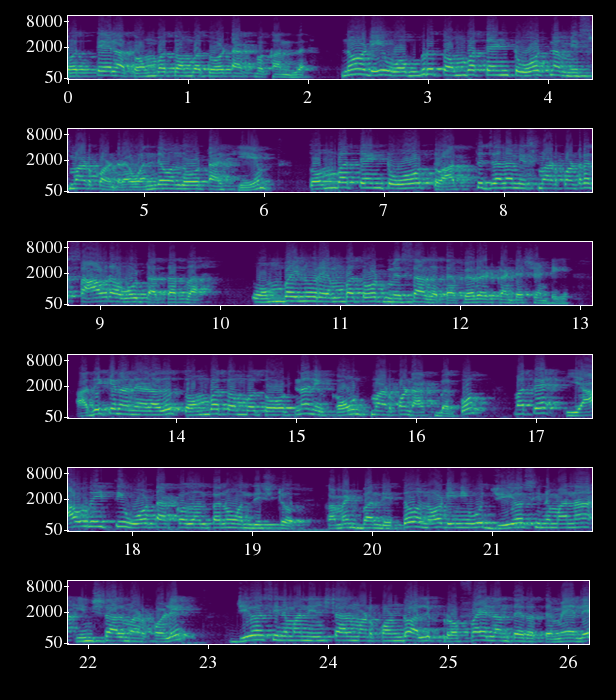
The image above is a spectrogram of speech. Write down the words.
ಗೊತ್ತೇ ಇಲ್ಲ ತೊಂಬತ್ತೊಂಬತ್ತು ಓಟ್ ಹಾಕ್ಬೇಕಂದ್ರೆ. ನೋಡಿ, ಒಬ್ರು ತೊಂಬತ್ತೆಂಟು ಓಟ್ನ ಮಿಸ್ ಮಾಡ್ಕೊಂಡ್ರೆ, ಒಂದೇ ಒಂದು ಓಟ್ ಹಾಕಿ ತೊಂಬತ್ತೆಂಟು ಓಟ್, ಹತ್ತು ಜನ ಮಿಸ್ ಮಾಡ್ಕೊಂಡ್ರೆ ಸಾವಿರ ಓಟ್ ಹತ್ತತ್ರ ಒಂಬೈನೂರ ಎಂಬತ್ತು ಓಟ್ ಮಿಸ್ ಆಗುತ್ತೆ ಫೇವ್ರೇಟ್ಗೆ. ಅದಕ್ಕೆ ನಾನು ಹೇಳೋದು ತೊಂಬತ್ತೊಂಬತ್ತು ಓಟ್ನ ನೀವು ಕೌಂಟ್ ಮಾಡ್ಕೊಂಡು ಹಾಕ್ಬೇಕು. ಮತ್ತೆ ಯಾವ ರೀತಿ ಓಟ್ ಹಾಕೋದು ಅಂತಾನು ಒಂದಿಷ್ಟು ಕಮೆಂಟ್ ಬಂದಿತ್ತು. ನೋಡಿ ನೀವು ಜಿಯೋ ಸಿನಿಮಾನ ಇನ್ಸ್ಟಾಲ್ ಮಾಡ್ಕೊಳ್ಳಿ. ಜಿಯೋ ಸಿನಿಮಾನ ಇನ್ಸ್ಟಾಲ್ ಮಾಡ್ಕೊಂಡು ಅಲ್ಲಿ ಪ್ರೊಫೈಲ್ ಅಂತ ಇರುತ್ತೆ ಮೇಲೆ.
